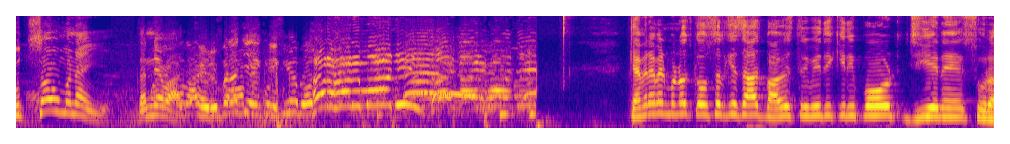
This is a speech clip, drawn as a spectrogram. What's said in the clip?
उत्सव मनाइए। धन्यवाद। कैमरामैन मनोज कौशल के साथ भावेश त्रिवेदी की रिपोर्ट जीएनए सूरत।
